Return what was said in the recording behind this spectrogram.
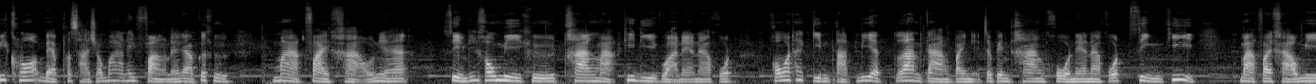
วิเคราะห์แบบภาษาชาวบ้านให้ฟังนะครับก็คือหมากฝ่ายขาวเนี่ยฮะ สิ่งที่เขามีคือทางหมากที่ดีกว่าในอนาคต เพราะว่าถ้ากินตัดเบี้ยด้านกลางไปเนี่ยจะเป็นทางโคนในอนาคต สิ่งที่หมากฝ่ายขาวมี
